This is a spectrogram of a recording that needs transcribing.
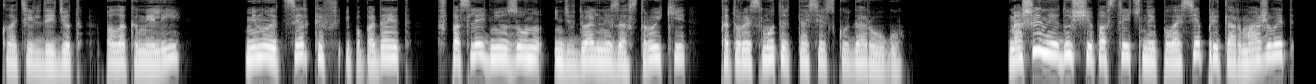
Клотильда идет по Лакамели, минует церковь и попадает в последнюю зону индивидуальной застройки, которая смотрит на сельскую дорогу. Машина, идущая по встречной полосе, притормаживает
